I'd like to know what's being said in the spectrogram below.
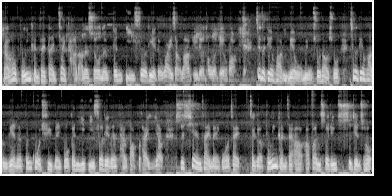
然后布林肯在在在卡达的时候呢，跟以色列的外长拉皮德通了电话。这个电话里面，我们有说到说，这个电话里面呢，跟过去美国跟以以色列的谈话不太一样，是现在美国在这个布林肯在阿阿富汗撤军事件之后，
